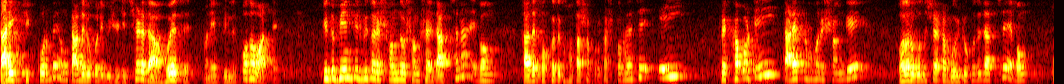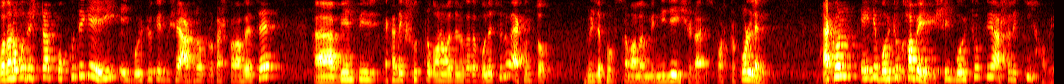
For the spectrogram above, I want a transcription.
তারিখ ঠিক করবে এবং তাদের উপরে বিষয়টি ছেড়ে দেওয়া হয়েছে মানে এপ্রিলের প্রথমার্ধে। কিন্তু বিএনপির ভিতরে সন্দেহ সংশয় যাচ্ছে না এবং তাদের পক্ষ থেকে হতাশা প্রকাশ করা হয়েছে। এই প্রেক্ষাপটেই তারেক রহমানের সঙ্গে প্রধান উপদেষ্টার একটা বৈঠক হতে যাচ্ছে এবং প্রধান উপদেষ্টার পক্ষ থেকেই এই বৈঠকের বিষয়ে আগ্রহ প্রকাশ করা হয়েছে। বিএনপির একাধিক সূত্র গণমাধ্যমের কথা বলেছিল, এখন তো মির্জা ফখরুল ইসলাম আলমগীর নিজেই সেটা স্পষ্ট করলেন। এখন এই যে বৈঠক হবে, সেই বৈঠকে আসলে কি হবে?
